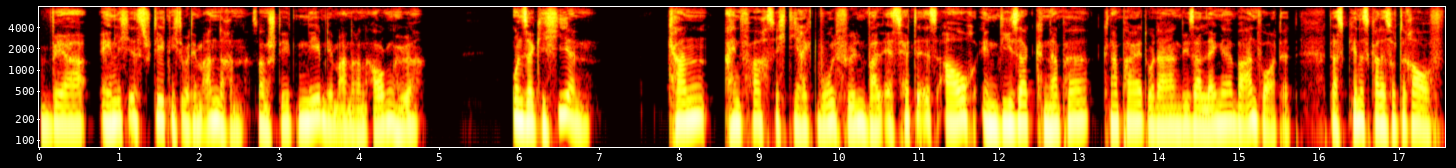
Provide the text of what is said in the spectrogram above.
Wer ähnlich ist, steht nicht über dem anderen, sondern steht neben dem anderen, Augenhöhe. Unser Gehirn kann einfach sich direkt wohlfühlen, weil es hätte es auch in dieser Knappe, Knappheit oder in dieser Länge beantwortet. Das Gehirn ist gerade so drauf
